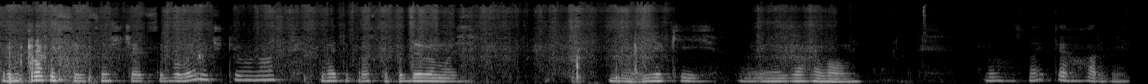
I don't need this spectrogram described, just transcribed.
Крім крокусів, це ще цибулиночки у нас. Давайте просто подивимось, ну, який е, загалом Ну, знаєте, гарні.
